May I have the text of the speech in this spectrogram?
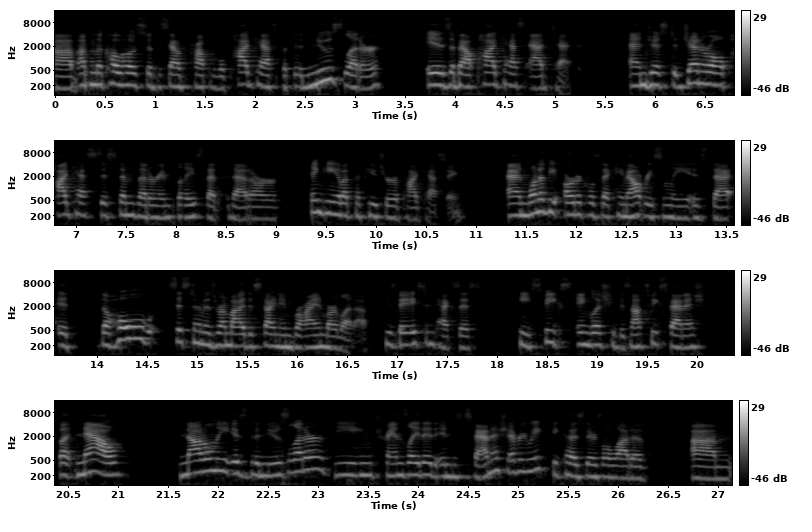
Um, I'm the co host of the Sounds Profitable podcast, but the newsletter is about podcast ad tech and just general podcast systems that are in place that, that are thinking about the future of podcasting. And one of the articles that came out recently is that it the whole system is run by this guy named Bryan Barletta. He's based in Texas. He speaks English. He does not speak Spanish. But now not only is the newsletter being translated into Spanish every week because there's a lot of um,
